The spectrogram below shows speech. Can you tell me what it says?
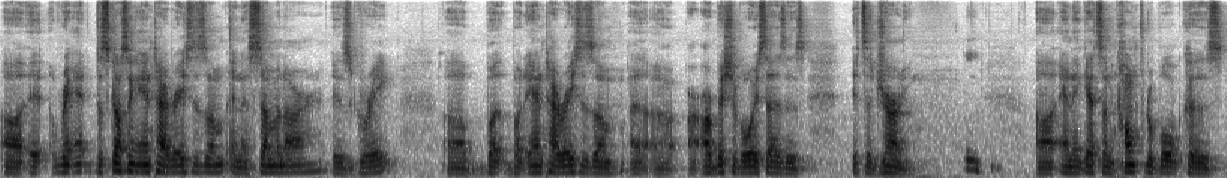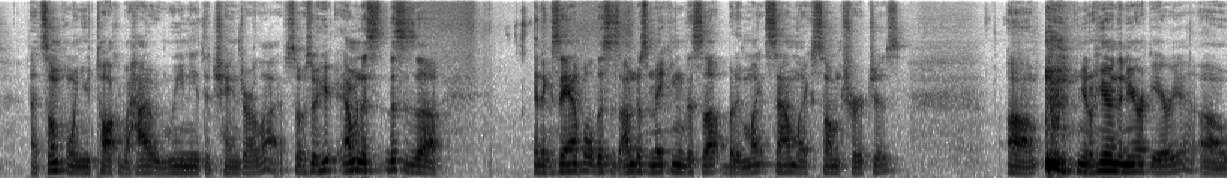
Uh, it, discussing anti-racism in a seminar is great, uh, but but anti-racism, uh, uh our, our, bishop always says, is it's a journey, mm-hmm. Uh, and it gets uncomfortable because at some point you talk about how we need to change our lives. So so here I'm gonna. This is a an example. This is I'm just making this up, but it might sound like some churches. Um, you know, here in the New York area, uh,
